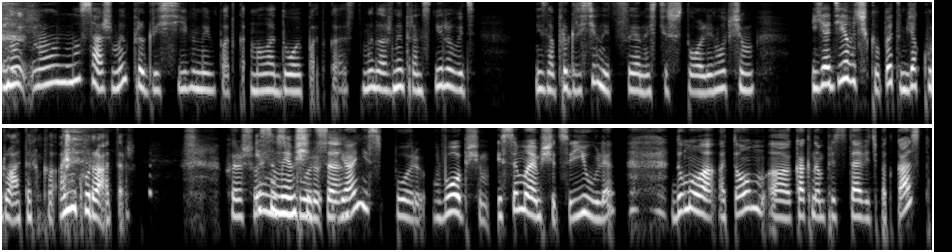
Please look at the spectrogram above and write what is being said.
Ну, ну, ну, Саш, мы прогрессивный подкаст, молодой подкаст. Мы должны транслировать, не знаю, прогрессивные ценности, что ли. В общем, я девочка, поэтому я кураторка, а не куратор. Хорошо, я не спорю. Я не спорю. В общем, СММщица Юля думала о том, а, как нам представить подкаст.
